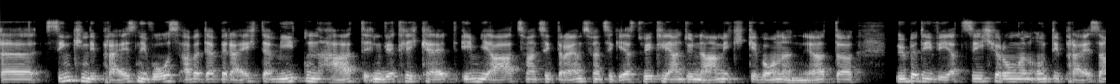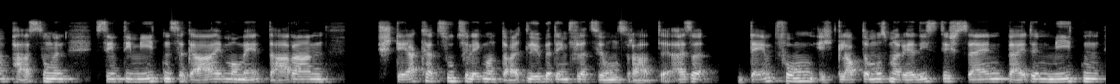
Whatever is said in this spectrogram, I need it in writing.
Äh, sinken die Preisniveaus, aber der Bereich der Mieten hat in Wirklichkeit im Jahr 2023 erst wirklich an Dynamik gewonnen. Ja, da über die Wertsicherungen und die Preisanpassungen sind die Mieten sogar im Moment daran stärker zuzulegen und deutlich über der Inflationsrate. Also Dämpfung, ich glaube, da muss man realistisch sein. Bei den Mieten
